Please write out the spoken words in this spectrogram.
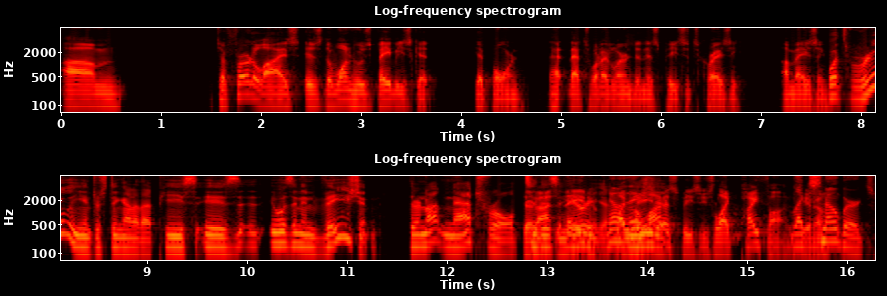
um, to fertilize is the one whose babies get get born. That that's what I learned in this piece. It's crazy, amazing. What's really interesting out of that piece is uh, it was an invasion. They're not natural They're to not this native, area. like a lot of species, like pythons, Like you know? snowbirds.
